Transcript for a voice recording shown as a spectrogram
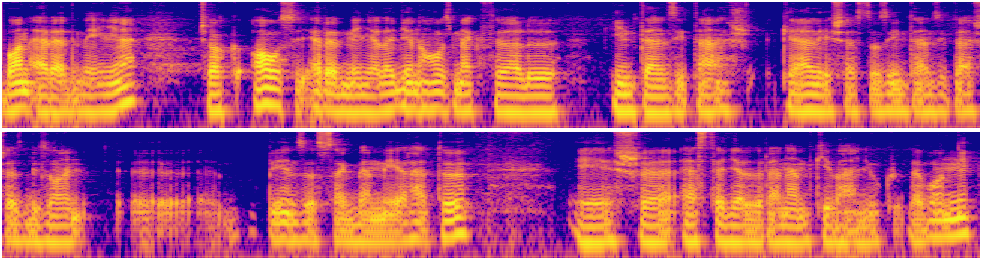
van eredménye, csak ahhoz, hogy eredménye legyen, ahhoz megfelelő intenzitás kell, és ezt az intenzitás ez bizony pénzösszegben mérhető, és ezt egyelőre nem kívánjuk bevonni.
